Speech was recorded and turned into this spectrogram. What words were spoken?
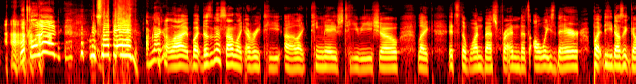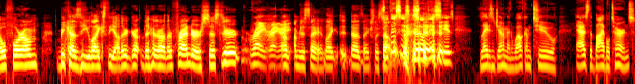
What's going on? We slept in. I'm not gonna lie, but doesn't this sound like every t uh, like teenage TV show? Like it's the one best friend that's always there, but he doesn't go for him because he likes the other girl, the, her other friend or sister. Right, right, right. I'm, I'm just saying, like it does actually So this like is so this is ladies and gentlemen, welcome to As the Bible Turns.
